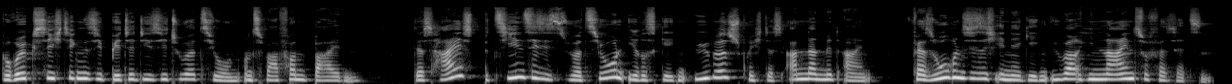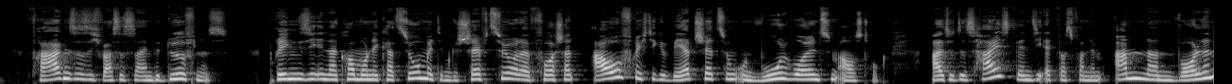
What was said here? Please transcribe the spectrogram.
Berücksichtigen Sie bitte die Situation, und zwar von beiden. Das heißt, beziehen Sie die Situation Ihres Gegenübers, sprich des anderen, mit ein. Versuchen Sie sich in Ihr Gegenüber hineinzuversetzen. Fragen Sie sich, was ist sein Bedürfnis. Bringen Sie in der Kommunikation mit dem Geschäftsführer oder Vorstand aufrichtige Wertschätzung und Wohlwollen zum Ausdruck. Also das heißt, wenn Sie etwas von dem anderen wollen,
